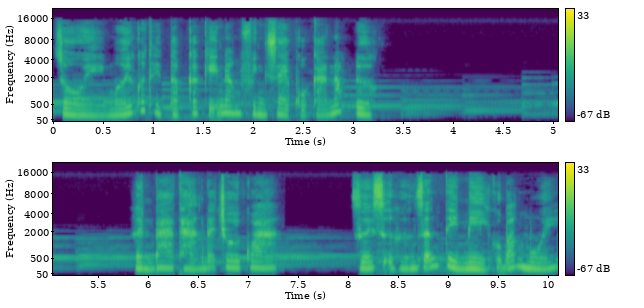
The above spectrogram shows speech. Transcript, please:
rồi mới có thể tập các kỹ năng phình xẹp của cá nóc được. Gần 3 tháng đã trôi qua, dưới sự hướng dẫn tỉ mỉ của bác muối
